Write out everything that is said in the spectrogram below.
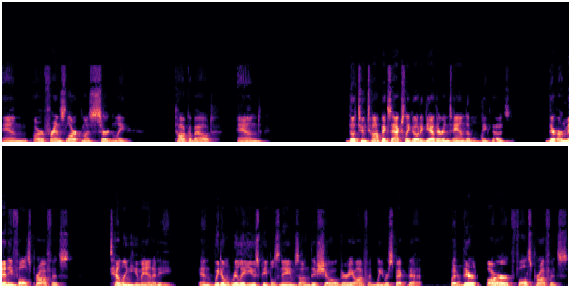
and our friends Laarkmaa certainly talk about. And the two topics actually go together in tandem because there are many false prophets telling humanity, and we don't really use people's names on this show very often. We respect mm-hmm. that. But sure. there are false prophets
